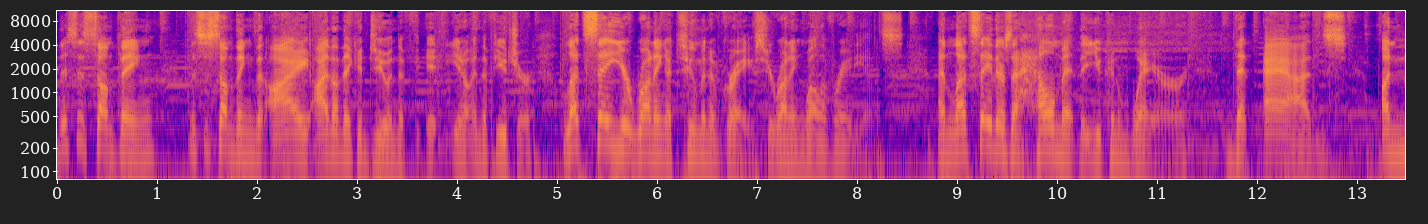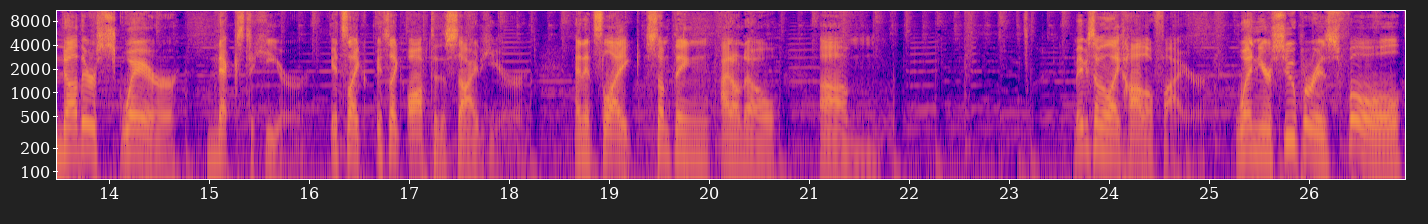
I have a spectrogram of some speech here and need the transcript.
this is something this is something that I, I thought they could do in the you know in the future. Let's say you're running Attunement of Grace, you're running Well of Radiance, and let's say there's a helmet that you can wear that adds another square next to here. It's like it's like off to the side here, and it's like something I don't know, um, maybe something like Hollow Fire. When your super is full,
